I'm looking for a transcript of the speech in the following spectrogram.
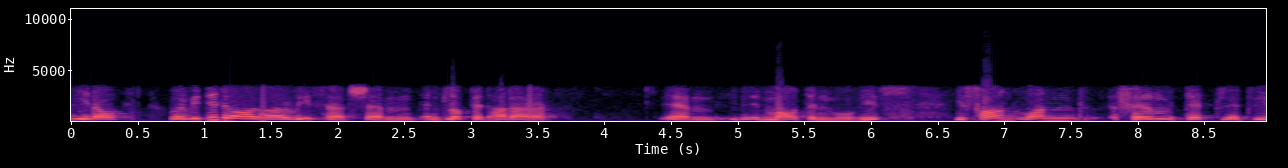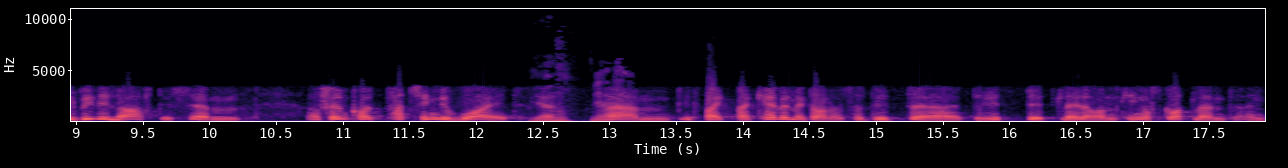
you know when we did all our research um, and looked at other um, mountain movies, we found one film that that we really loved. Is um, a film called Touching the Void. Yes. Yes. Um, it's by by Kevin Macdonald, who did uh, did, did later on King of Scotland and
